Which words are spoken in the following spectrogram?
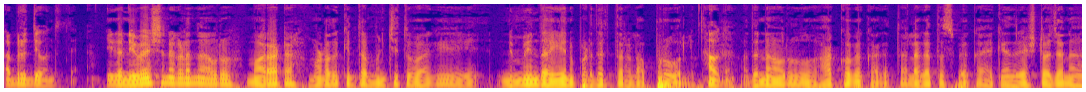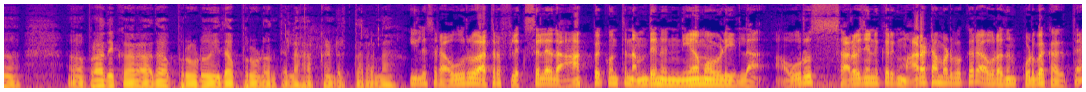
ಅಭಿವೃದ್ಧಿ ಹೊಂದುತ್ತೆ. ಈಗ ನಿವೇಶನಗಳನ್ನ ಅವರು ಮಾರಾಟ ಮಾಡೋದಕ್ಕಿಂತ ಮುಂಚಿತವಾಗಿ ನಿಮ್ಮಿಂದ ಏನು ಪಡೆದಿರ್ತಾರಲ್ಲ ಅಪ್ರೂವಲ್ ಹೌದು. ಅದನ್ನ ಅವರು ಹಾಕೋಬೇಕಾಗತ್ತಾ ಲಗತ್ತಿಸ್ಬೇಕಾ? ಯಾಕೆಂದ್ರೆ ಎಷ್ಟೋ ಜನ ಪ್ರಾಧಿಕಾರ ಅದ ಅಪ್ರೂವ್ಡ್ ಇದ ಅಪ್ರೂವ್ಡ್ ಅಂತೆಲ್ಲ ಹಾಕೊಂಡಿರ್ತಾರಲ್ಲ ಇಲ್ಲ ಸರ್ ಅವರು ಆತರ ಫ್ಲೆಕ್ಸ್ ಅಲ್ಲಿ ಅದು ಹಾಕ್ಬೇಕು ಅಂತ ನಮ್ದೇನು ನಿಯಮಾವಳಿ ಇಲ್ಲ. ಅವರು ಸಾರ್ವಜನಿಕರಿಗೆ ಮಾರಾಟ ಮಾಡ್ಬೇಕಾದ್ರೆ ಅವ್ರು ಅದನ್ನ ಕೊಡ್ಬೇಕಾಗುತ್ತೆ.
